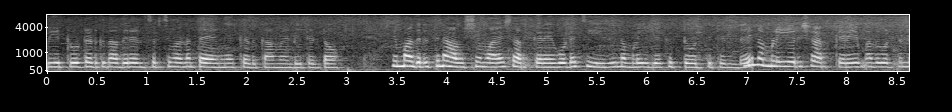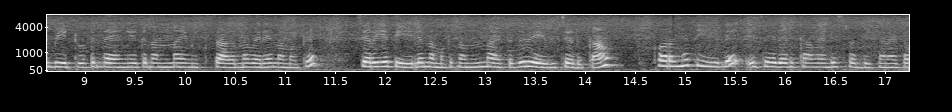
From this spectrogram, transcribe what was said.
ബീട്രൂട്ട് എടുക്കുന്നത് അതിനനുസരിച്ച് വേണം തേങ്ങയൊക്കെ എടുക്കാൻ വേണ്ടിയിട്ട് കേട്ടോ ഈ മധുരത്തിന് ആവശ്യമായ ശർക്കരയും കൂടെ ചീവി നമ്മൾ ഇതിലേക്ക് ഇട്ട് കൊടുത്തിട്ടുണ്ട്. നമ്മൾ ഈ ഒരു ശർക്കരയും അതുപോലെ തന്നെ ബീട്രൂട്ടും തേങ്ങയൊക്കെ നന്നായി മിക്സ് ആകുന്ന വരെ നമുക്ക് ചെറിയ തീയിൽ നമുക്ക് നന്നായിട്ടിത് വേവിച്ചെടുക്കാം. കുറഞ്ഞ തീയിൽ ചെയ്തെടുക്കാൻ വേണ്ടി ശ്രദ്ധിക്കണം കേട്ടോ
